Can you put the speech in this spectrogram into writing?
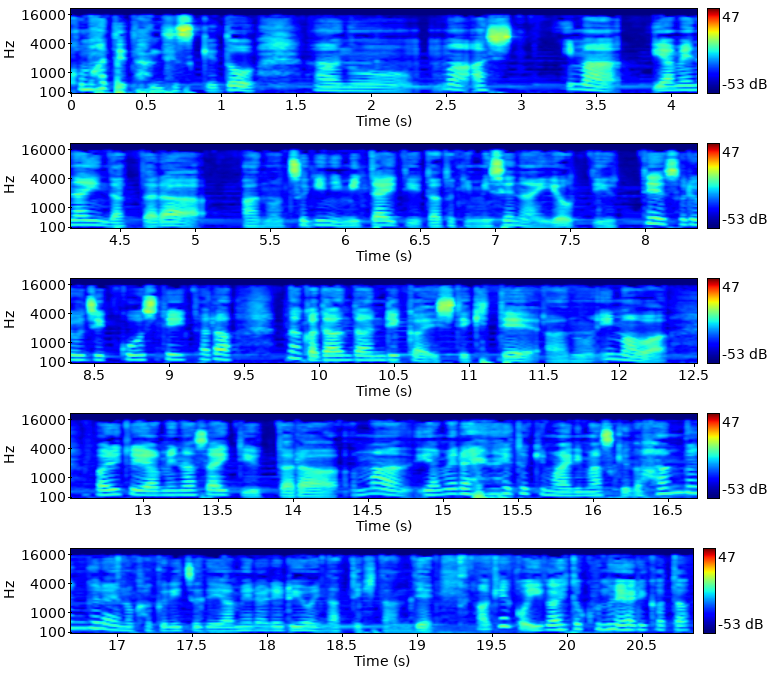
困ってたんですけど、あの、まあ、今やめないんだったら、あの次に見たいって言った時見せないよって言ってそれを実行していたらなんかだんだん理解してきてあの今は割とやめなさいって言ったらまあやめられない時もありますけど半分ぐらいの確率でやめられるようになってきたんであ結構意外とこのやり方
